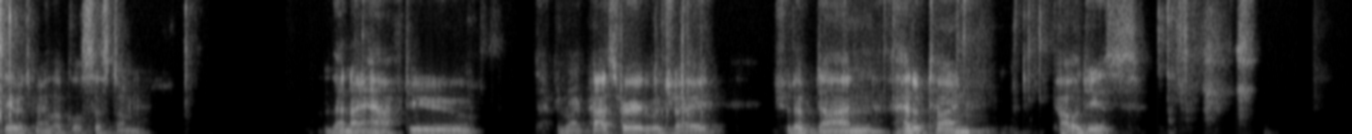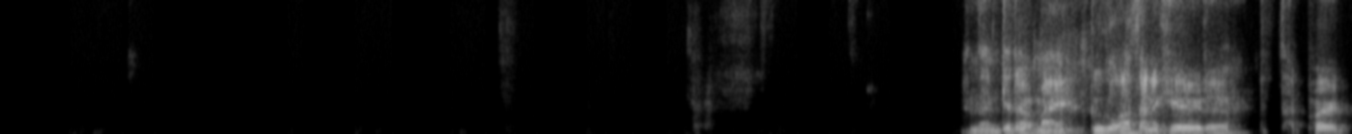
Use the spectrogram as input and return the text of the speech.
save it to my local system. Then I have to type in my password, which I should have done ahead of time. Apologies. And then get out my Google Authenticator to that part.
